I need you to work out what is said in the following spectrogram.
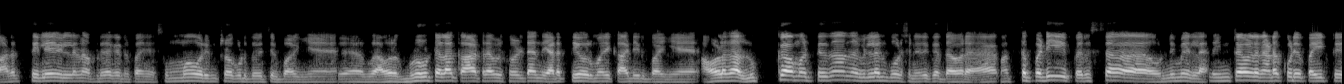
படத்திலே வில்லன் அப்படிதான் கேட்டிருப்பாங்க. சும்மா ஒரு இன்ட்ரோ கொடுத்து வச்சிருப்பாங்க. அவருக்கு ப்ரூட்டலா காட்டுற அப்படின்னு சொல்லிட்டு அந்த இடத்தையே ஒரு மாதிரி காட்டியிருப்பாங்க. அவ்வளவுதான். லுக்கா மட்டும்தான் அந்த வில்லன் போர்ஷன் இருக்க தவிர மத்தபடி பெருசா ஒண்ணுமே இல்லை. இந்த இன்டர்வல்ல நடக்கூடிய ஃபைட்டு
